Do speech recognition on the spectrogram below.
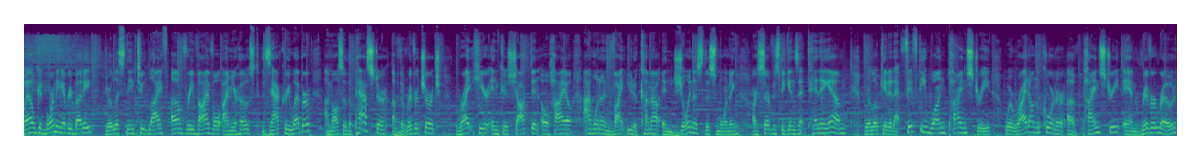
Well, good morning, everybody. You're listening to Life of Revival. I'm your host, Zachary Weber. I'm also the pastor of the River Church right here in Coshocton, Ohio. I want to invite you to come out and join us this morning. Our service begins at 10 a.m. We're located at 51 Pine Street. We're right on the corner of Pine Street and River Road.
